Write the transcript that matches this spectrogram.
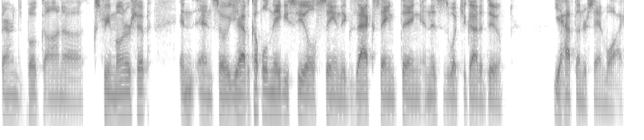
Babin's book on uh, extreme ownership, and and so you have a couple Navy SEALs saying the exact same thing, and this is what you got to do. You have to understand why.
